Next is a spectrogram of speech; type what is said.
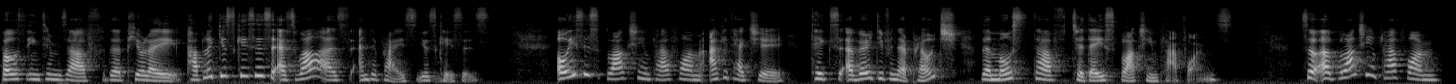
both in terms of the purely public use cases as well as enterprise use cases. Oasis blockchain platform architecture takes a very different approach than most of today's blockchain platforms. So a blockchain platform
